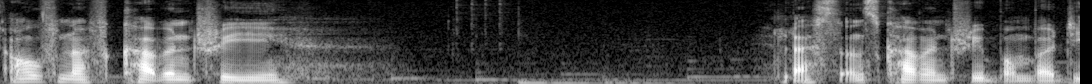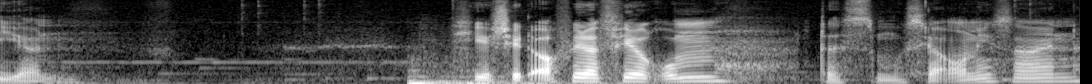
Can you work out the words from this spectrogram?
Auf nach Coventry. Lasst uns Coventry bombardieren. Hier steht auch wieder viel rum. Das muss ja auch nicht sein.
